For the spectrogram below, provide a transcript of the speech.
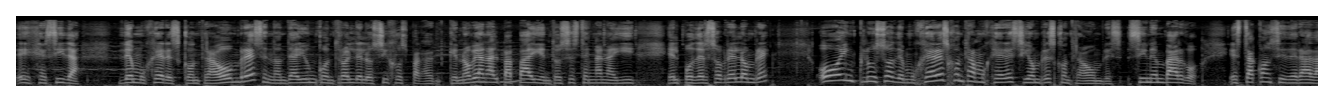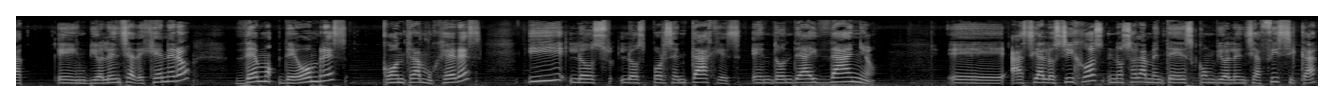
ejercida de mujeres contra hombres, en donde hay un control de los hijos para que no vean al papá y entonces tengan allí el poder sobre el hombre o incluso de mujeres contra mujeres y hombres contra hombres. Sin embargo, está considerada en violencia de género de, de hombres contra mujeres y los, los porcentajes en donde hay daño eh, hacia los hijos no solamente es con violencia física,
